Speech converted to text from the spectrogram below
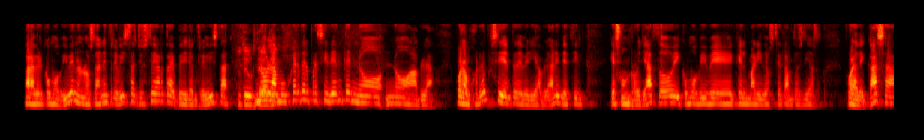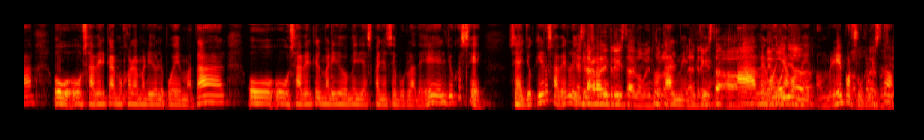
para ver cómo viven? O nos dan entrevistas. Yo estoy harta de pedir entrevistas. ¿Tú te gustaría No, la mujer del presidente no, no habla. Pues la mujer del presidente debería hablar y decir que es un rollazo y cómo vive que el marido esté tantos días fuera de casa, o, o saber que a lo mejor al marido le pueden matar, o, o saber que el marido media España se burla de él, yo qué sé. O sea, yo quiero saberlo. Es la gran saber- entrevista del momento. la- Totalmente. La, entrevista a, a Begoña, Begoña Gómez. Hombre, por la supuesto.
